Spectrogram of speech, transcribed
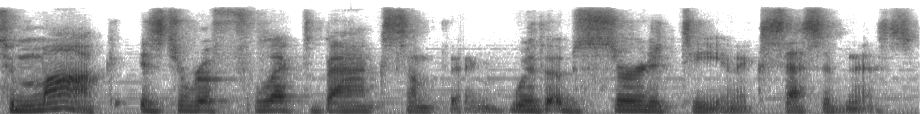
To mock is to reflect back something with absurdity and excessiveness.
